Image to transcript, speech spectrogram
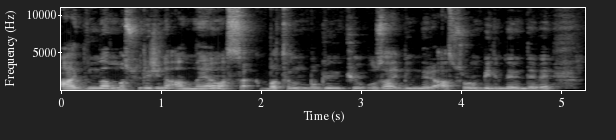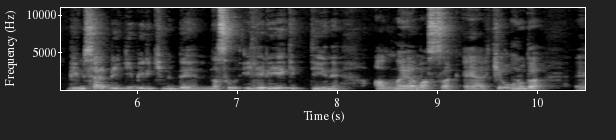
aydınlanma sürecini anlayamazsak, Batı'nın bugünkü uzay bilimleri, astronomi bilimlerinde ve bilimsel bilgi birikiminde nasıl ileriye gittiğini anlayamazsak eğer ki onu da e,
